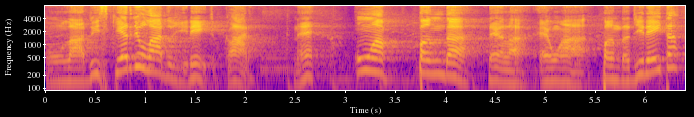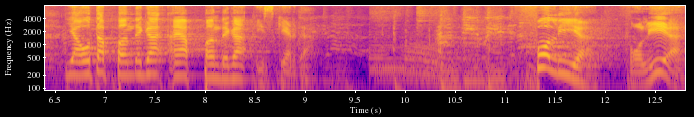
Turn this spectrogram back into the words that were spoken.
Um lado esquerdo e um lado direito, claro, né? Uma panda dela é uma panda direita e a outra pândega é a pândega esquerda. Folia. Folia?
